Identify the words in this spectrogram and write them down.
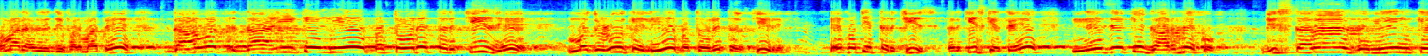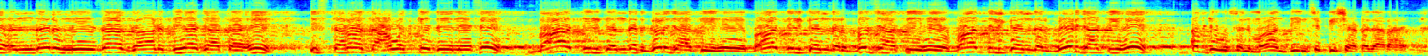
ہمارے حضرت جی فرماتے ہیں، دعوت داعی کے لیے بطور ترکیز ہے، مدعو کے لیے بطور ترکیز ہے۔ ایک ہوتی ہے ترکیز۔ ترکیز کہتے ہیں نیزے کے گاڑنے کو۔ جس طرح زمین کے اندر نیزہ گاڑ دیا جاتا ہے، اس طرح دعوت کے دینے سے بات دل کے اندر گڑ جاتی ہے، بات دل کے اندر بس جاتی ہے، بات دل کے اندر بیٹھ جاتی ہے۔ اب جو مسلمان دین سے پیچھے ہٹا جا رہا ہے،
